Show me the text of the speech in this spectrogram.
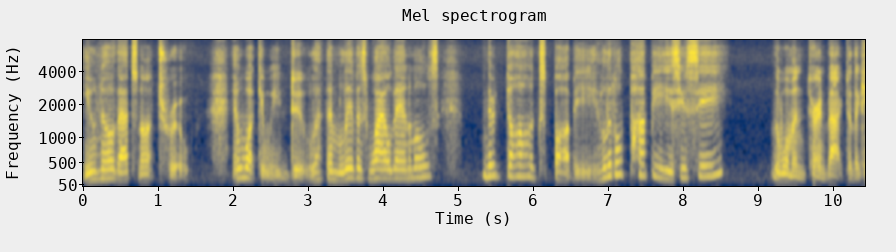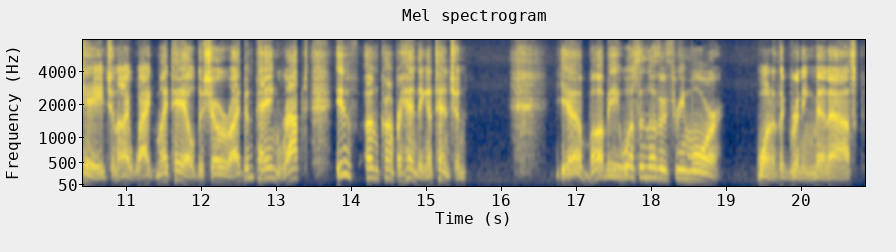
you know that's not true. And what can we do? Let them live as wild animals? They're dogs, Bobby. Little puppies, you see? The woman turned back to the cage, and I wagged my tail to show her I'd been paying rapt, if uncomprehending, attention. Yeah, Bobby, what's another three more? One of the grinning men asked.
